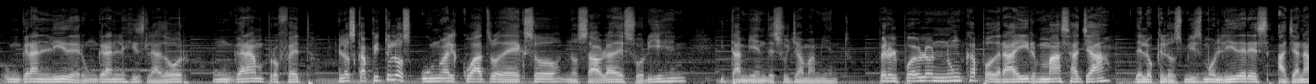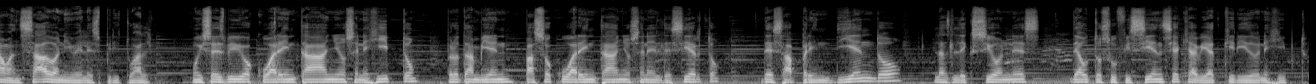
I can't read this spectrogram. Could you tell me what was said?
un gran líder, un gran legislador, un gran profeta. En los capítulos 1 al 4 de Éxodo nos habla de su origen y también de su llamamiento. Pero el pueblo nunca podrá ir más allá de lo que los mismos líderes hayan avanzado a nivel espiritual. Moisés vivió 40 años en Egipto, pero también pasó 40 años en el desierto, desaprendiendo las lecciones de autosuficiencia que había adquirido en Egipto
